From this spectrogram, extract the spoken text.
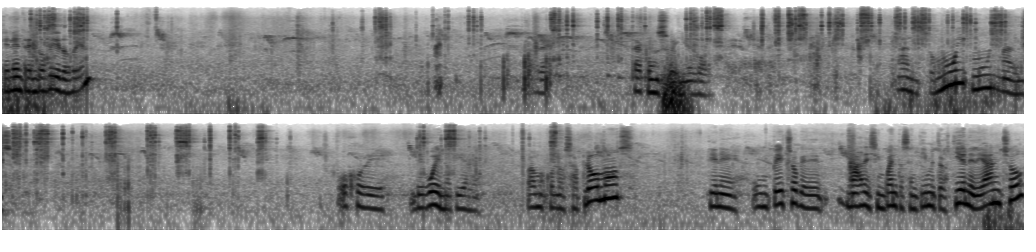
que le entre en dos dedos, ¿ven? está con sueño el gordo. Manso, muy, muy manso. Ojo de, bueno tiene. Vamos con los aplomos. Tiene un pecho que más de 50 centímetros tiene de ancho.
